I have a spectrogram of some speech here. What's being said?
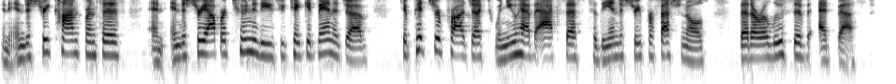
and industry conferences and industry opportunities you take advantage of to pitch your project when you have access to the industry professionals that are elusive at best?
